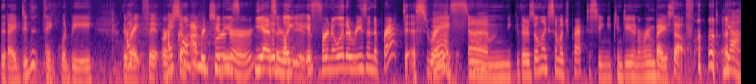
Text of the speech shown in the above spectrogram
that I didn't think would be the I, right fit or I some opportunities. Yes, interviews. like if for no other reason to practice, right? Yes, um, right. there's only so much practicing you can do in a room by yourself. yeah,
